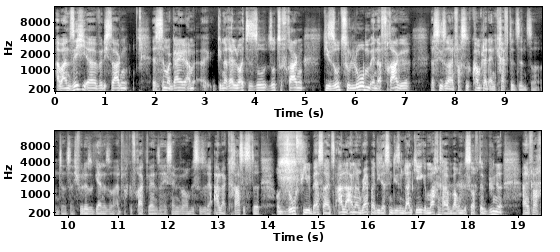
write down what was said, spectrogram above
Aber an sich äh, würde ich sagen, es ist immer geil, äh, generell Leute so, so zu fragen, die so zu loben in der Frage, dass sie so einfach so komplett entkräftet sind. So. Und das, ich würde so gerne so einfach gefragt werden, so, hey Sammy, warum bist du so der allerkrasseste und so viel besser als alle anderen Rapper, die das in diesem Land je gemacht haben? Warum bist du auf der Bühne einfach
